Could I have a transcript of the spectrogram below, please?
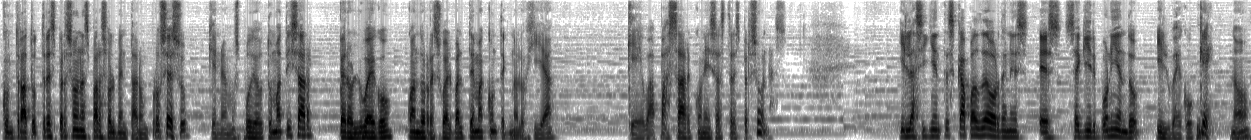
contrato tres personas para solventar un proceso que no hemos podido automatizar, pero luego, cuando resuelva el tema con tecnología, ¿qué va a pasar con esas tres personas? Y las siguientes capas de órdenes es seguir poniendo y luego qué, ¿no?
